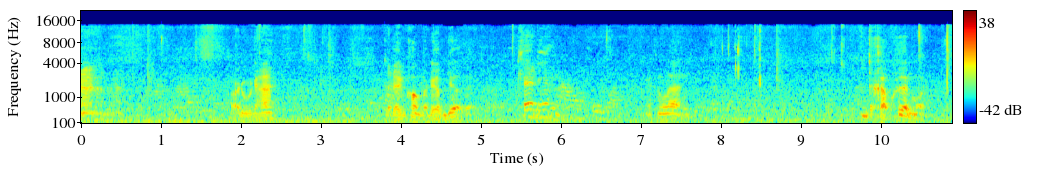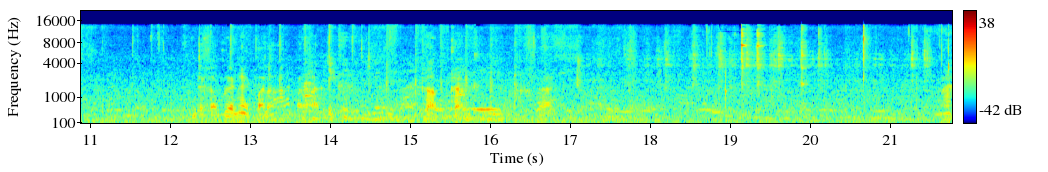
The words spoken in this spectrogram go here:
นะคอยดูนะจะเดินคล่องกว่าเดิมเยอะเลย แค่เนี้ยข้างล่าง มันจะขับเคลื่อนหมด มันจะขับเคลื่อนให้ปลาดปลาบ้านดมันจะขึ้นมาเยอะเลยว่าครับครับ คือ ครับนะ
